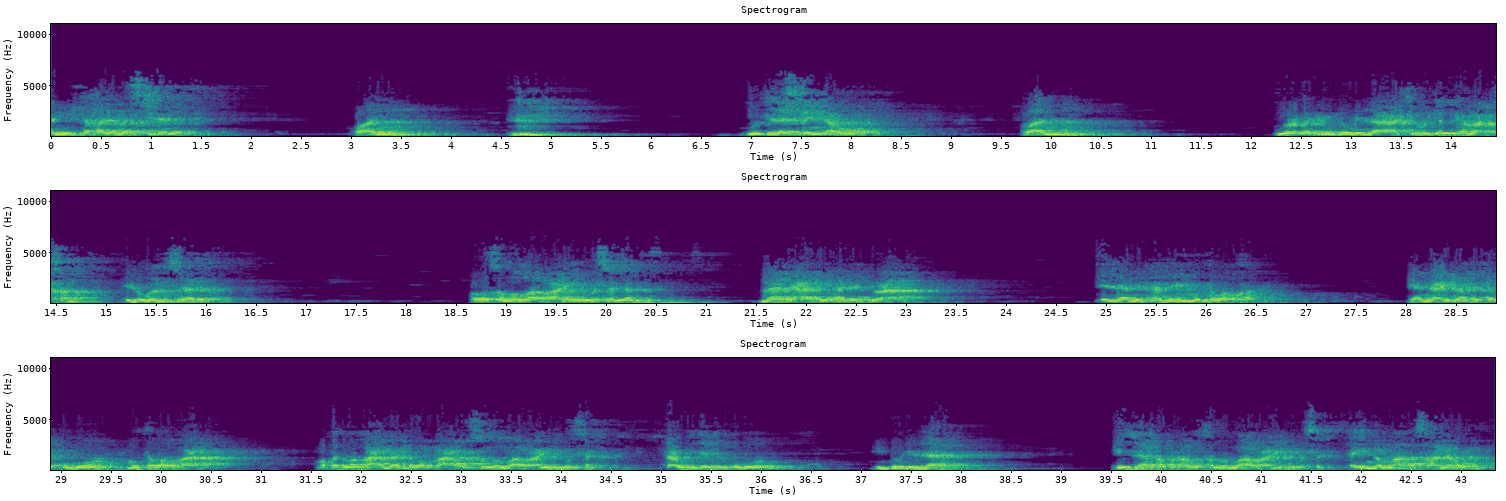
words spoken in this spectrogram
أن يتخذ مسجدا وأن يجلس عنده وأن يعبد من دون الله عز وجل كما حصل في الأمم السابقة. وهو صلى الله عليه وسلم ما دعا بهذا الدعاء إلا من أمر متوقع. لأن عبادة القبور متوقعة. وقد وقع ما توقعه صلى الله عليه وسلم. فعبدت القبور من دون الله إلا قبره صلى الله عليه وسلم. فإن الله صانه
